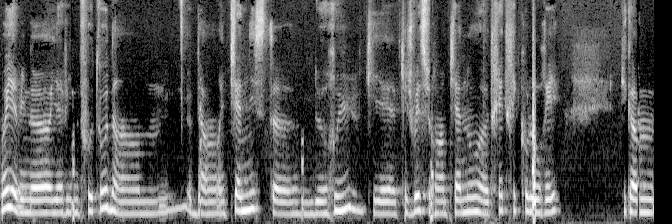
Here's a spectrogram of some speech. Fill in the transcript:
Oui, il y avait une, il y avait une photo d'un, d'un pianiste de rue qui, qui jouait sur un piano très très coloré puis comme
